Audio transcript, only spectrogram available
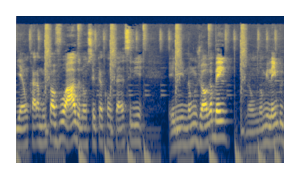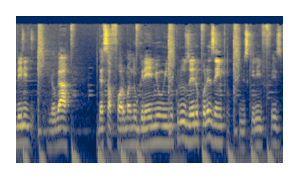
E é um cara muito avoado, não sei o que acontece, ele, ele não joga bem. Não, não me lembro dele jogar dessa forma no Grêmio e no Cruzeiro, por exemplo, times que ele fez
